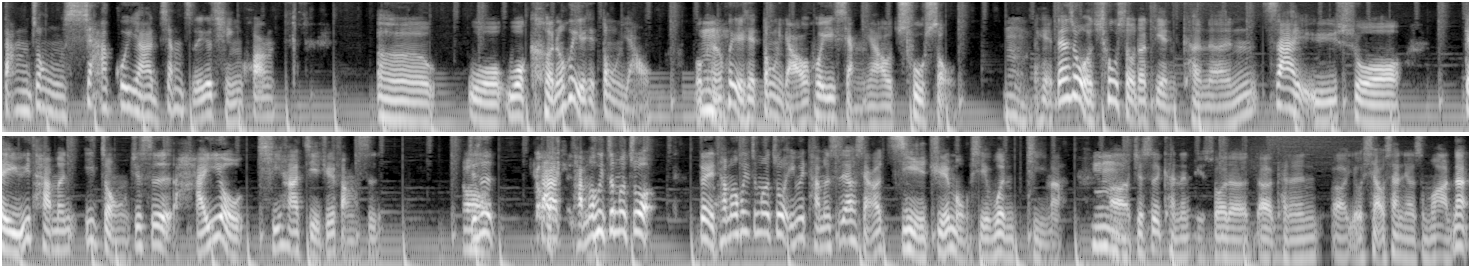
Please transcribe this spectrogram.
当众下跪啊这样子一个情况，呃，我我可能会有些动摇，我可能嗯会有些动摇，会想要出手。嗯 OK，但是我出手的点可能在于说，给予他们一种就是还有其他解决方式，就是哦大他们会这么做，对他们会这么做，因为他们是要想要解决某些问题嘛。嗯。呃，就是可能你说的呃，可能呃有小三有什么啊，那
